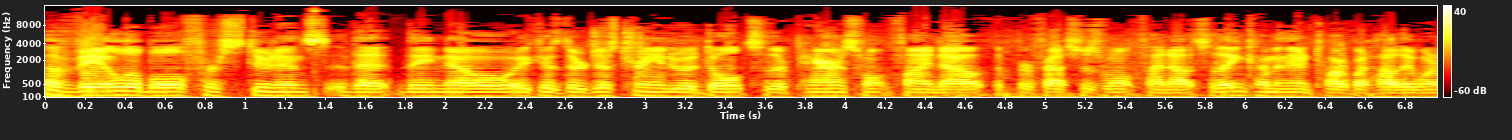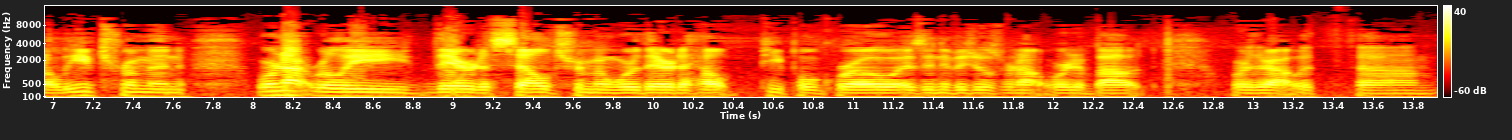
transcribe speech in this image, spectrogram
available for students that they know because they're just turning into adults, so their parents won't find out, the professors won't find out, so they can come in there and talk about how they want to leave Truman. We're not really there to sell Truman. We're there to help people grow as individuals. We're not worried about where they're at with, um,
